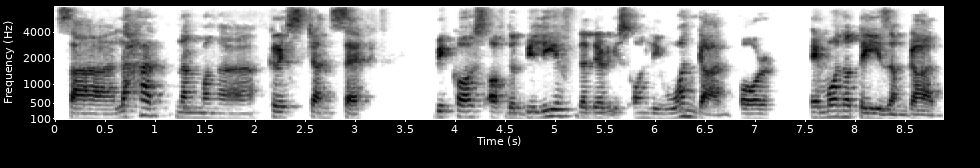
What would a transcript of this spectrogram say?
sa lahat ng mga Christian sect because of the belief that there is only one God or a monotheism God.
